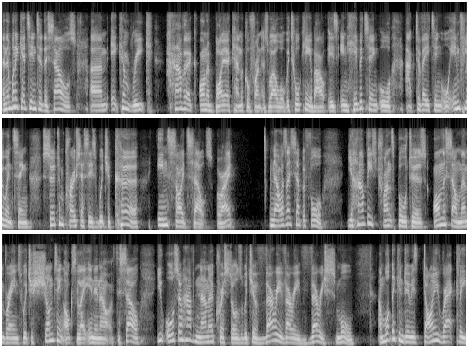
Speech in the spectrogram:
and then when it gets into the cells um, it can wreak havoc on a biochemical front as well what we're talking about is inhibiting or activating or influencing certain processes which occur inside cells all right now as i said before you have these transporters on the cell membranes which are shunting oxalate in and out of the cell. You also have nanocrystals which are very, very, very small. And what they can do is directly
